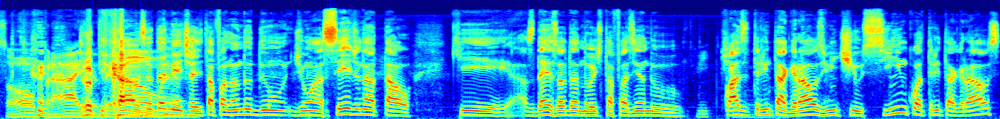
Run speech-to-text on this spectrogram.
sol, praia, tropical, verão, exatamente. É. A gente está falando de, um, de uma ceia de Natal que às 10 horas da noite está fazendo 20, quase 30 graus, 25 a 30 graus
